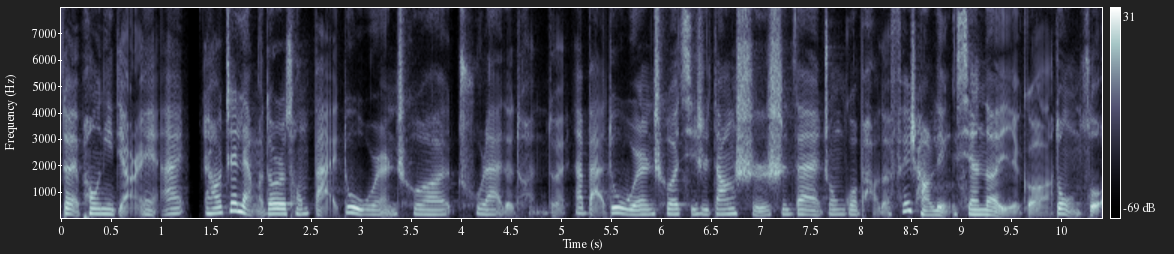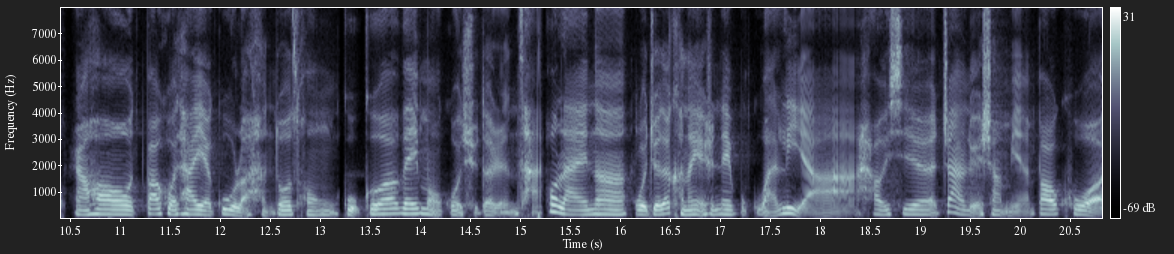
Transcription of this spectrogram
对，Pony 点 AI。然后这两个都是从百度无人车出来的团队。那百度无人车其实当时是在中国跑的非常领先的一个动作。然后包括他也雇了很多从谷歌、Waymo 过去的人才。后来呢，我觉得可能也是内部管理啊，还有一些战略上面，包括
